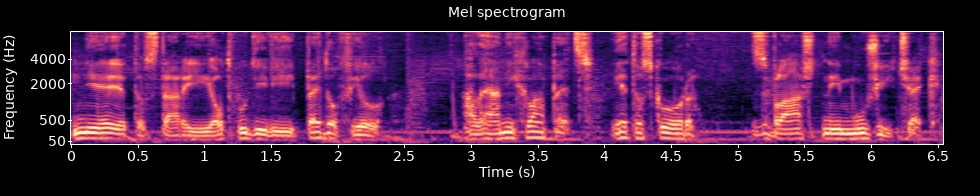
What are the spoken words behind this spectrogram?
Nie je to starý, odchudivý pedofil, ale ani chlapec. Je to skôr zvláštny mužíček.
